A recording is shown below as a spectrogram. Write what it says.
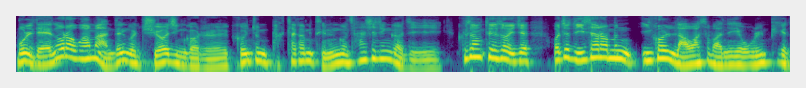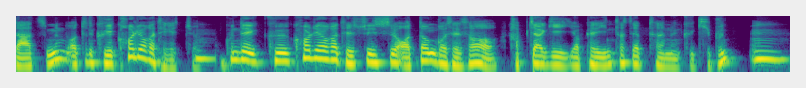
뭘 내놓으라고 하면 안 되는 거지. 쥐어진 거를. 그건 좀 박탈감이 드는 건 사실인 거지. 그 상태에서 이제 어쨌든 이 사람은 이걸 나와서 만약에 올림픽에 나왔으면 어쨌든 그게 커리어가 되겠죠. 음. 근데 그 커리어가 될 수 있을 어떤 것에서 갑자기 옆에 인터셉트 하는 그 기분? 음.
